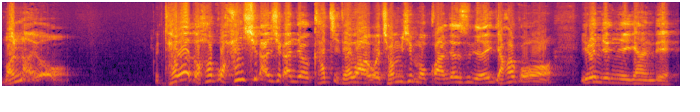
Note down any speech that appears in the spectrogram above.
만나요. 그 대화도 하고, 한 시간씩 앉아 같이 대화하고, 점심 먹고 앉아서 얘기하고, 이런저런 얘기하는데,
